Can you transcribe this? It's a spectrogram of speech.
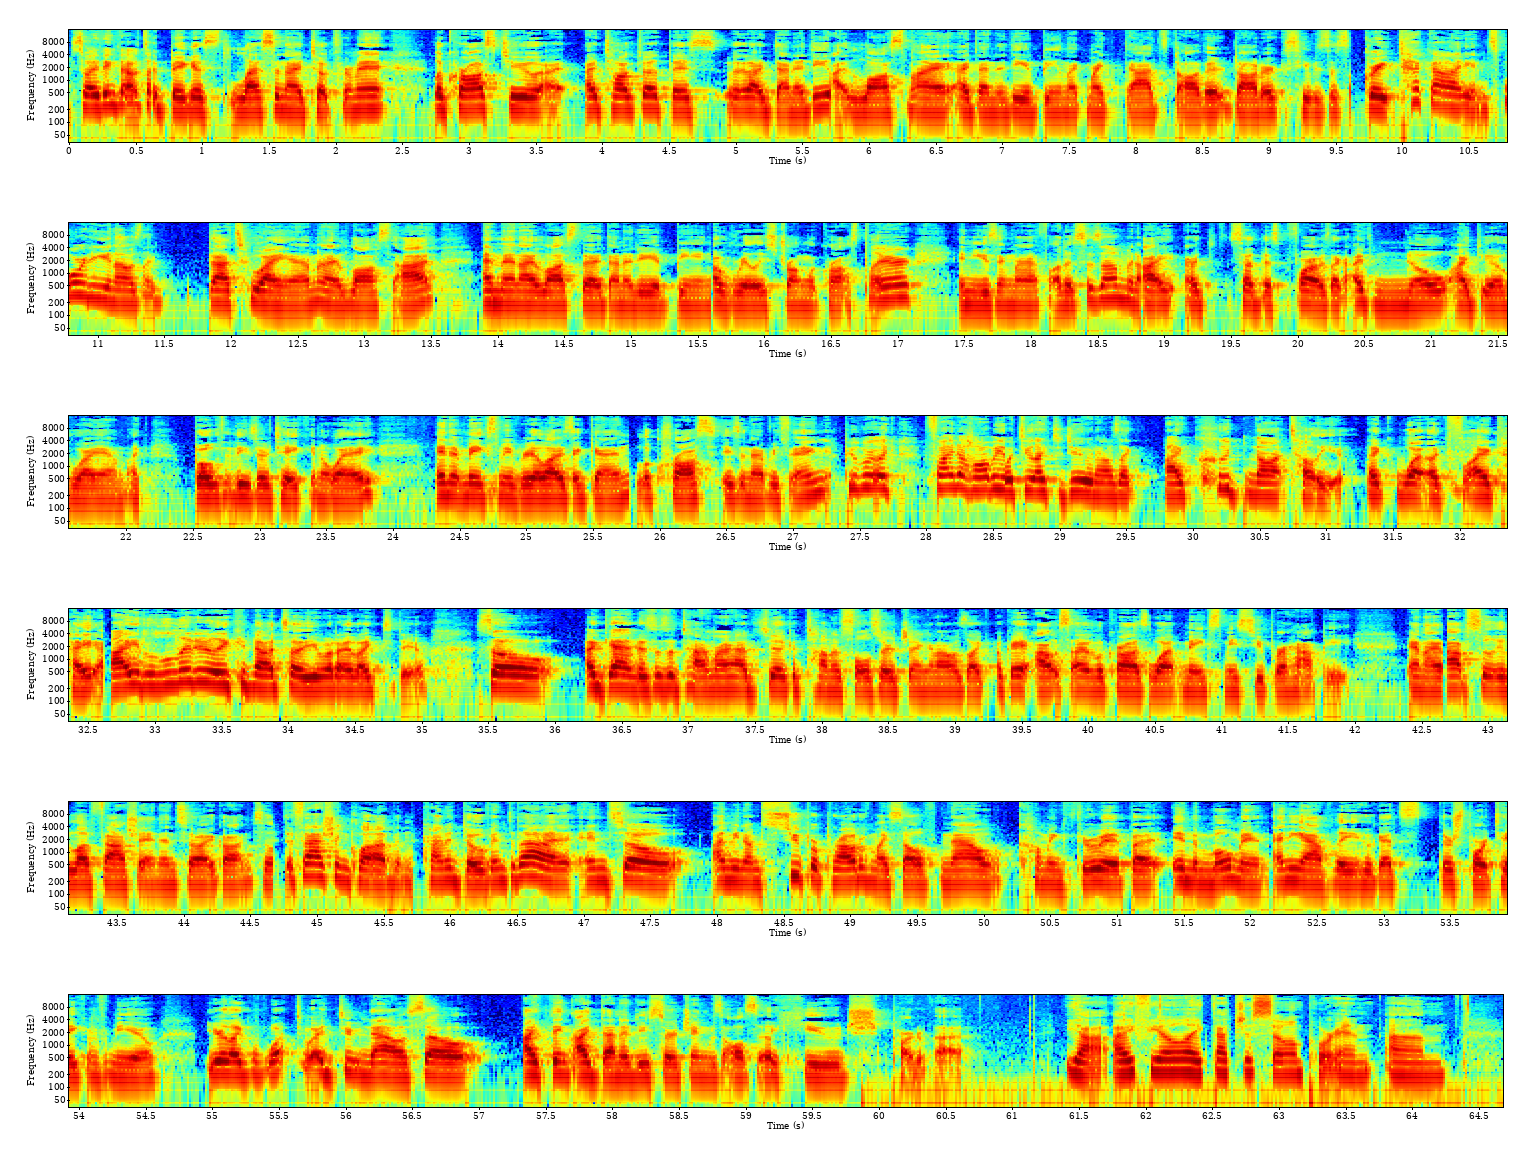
so I think that was the biggest lesson I took from it. Lacrosse too, I, I talked about this with identity. I lost my identity of being like my dad's daughter daughter because he was this great tech guy and sporty and I was like, that's who I am and I lost that. And then I lost the identity of being a really strong lacrosse player and using my athleticism. And I, I said this before, I was like, I have no idea who I am. Like, both of these are taken away. And it makes me realize again, lacrosse isn't everything. People are like, find a hobby. What do you like to do? And I was like, I could not tell you. Like, what? Like, fly a kite? I literally could not tell you what I like to do. So, again, this was a time where I had to do like a ton of soul searching. And I was like, okay, outside of lacrosse, what makes me super happy? and I absolutely love fashion. And so I got into the fashion club and kind of dove into that. And so, I mean, I'm super proud of myself now coming through it. But in the moment, any athlete who gets their sport taken from you, you're like, what do I do now? So I think identity searching was also a huge part of that. Yeah, I feel like that's just so important um,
